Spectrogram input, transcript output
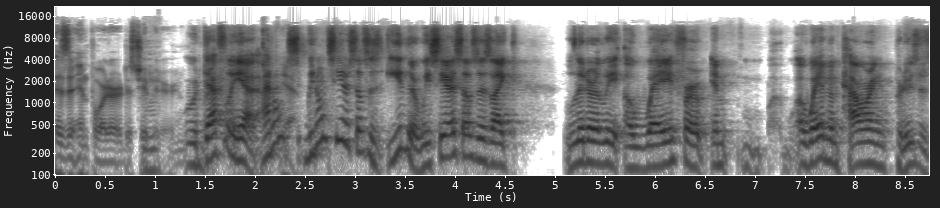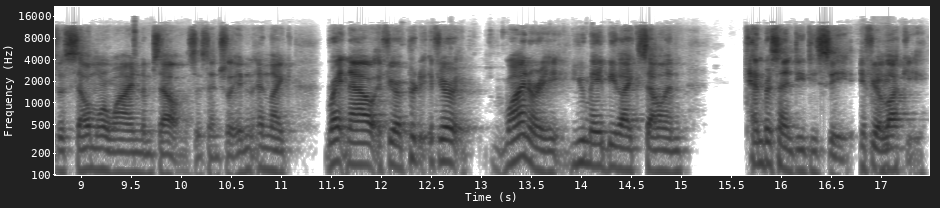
as an importer or distributor. We're definitely yeah. I don't. Yeah. We don't see ourselves as either. We see ourselves as like literally a way for a way of empowering producers to sell more wine themselves, essentially. And, and like right now, if you're a if you're a winery, you may be like selling ten percent DTC if you're Mhm. lucky.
